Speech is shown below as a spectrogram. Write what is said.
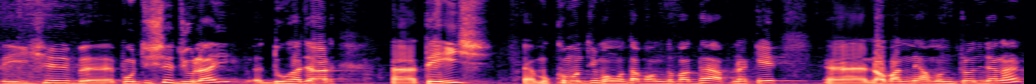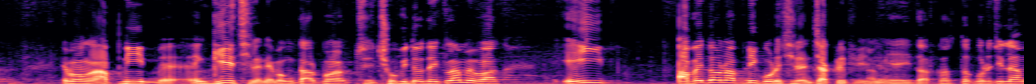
তেইশে পঁচিশে জুলাই দু তেইশ মুখ্যমন্ত্রী মমতা বন্দ্যোপাধ্যায় আপনাকে নবান্নে আমন্ত্রণ জানান এবং আপনি গিয়েছিলেন এবং তারপর ছবি তো দেখলাম এবং এই আবেদন আপনি করেছিলেন চাকরি ফি আমি এই দরখাস্ত করেছিলাম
